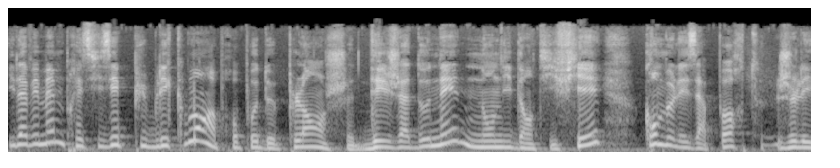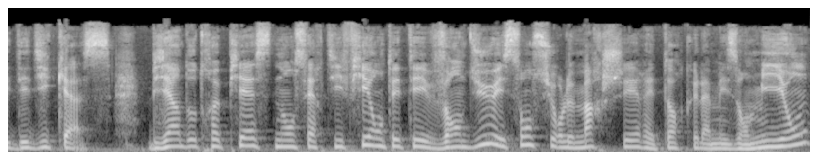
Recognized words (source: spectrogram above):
Il avait même précisé publiquement à propos de planches déjà données, non identifiées, qu'on me les apporte, je les dédicace. Bien d'autres pièces non certifiées ont été vendues et sont sur le marché, rétorque la maison Millon,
